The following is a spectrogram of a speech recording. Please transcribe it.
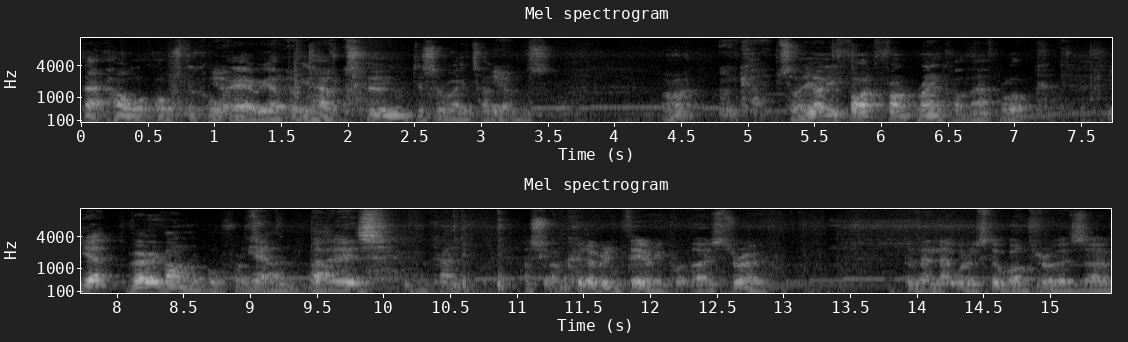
that whole obstacle Yeah. area, but you have two disarray tokens. Alright, Okay. so you only fight front rank on that block. Yeah, It's very vulnerable for a yeah, turn. but it is. okay. I, should, I could have, in theory, put those through, but then that would have still gone through as um,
